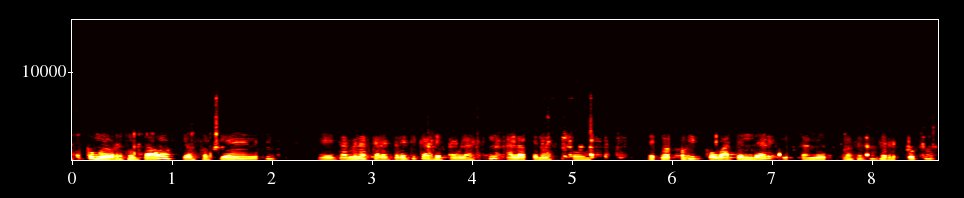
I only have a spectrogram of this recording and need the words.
así como los resultados que obtienen, eh, también las características de población a las que nuestro tecnológico va a atender y también los procesos y recursos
